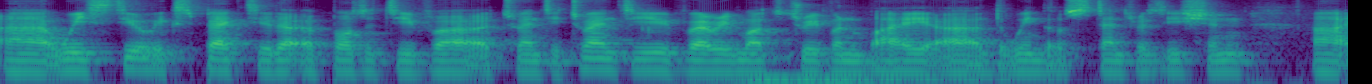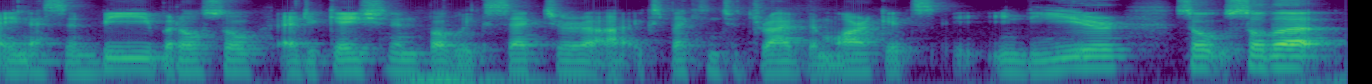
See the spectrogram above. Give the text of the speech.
uh, we still expected a, a positive uh, 2020, very much driven by uh, the Windows 10 transition uh, in SMB, but also education and public sector are expecting to drive the markets in the year. So, so the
